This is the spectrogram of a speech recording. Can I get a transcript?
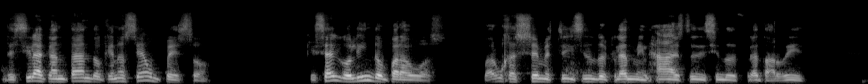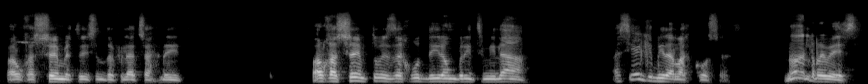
decirla cantando, que no sea un peso, que sea algo lindo para vos. Baruch Hashem, estoy diciendo tefilat minha, estoy diciendo tefilat arbit. Baruch Hashem, estoy diciendo tefilat shahrit. Baruch Hashem, tuve zehut de ir a un brit milá. Así hay que mirar las cosas no al revés.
